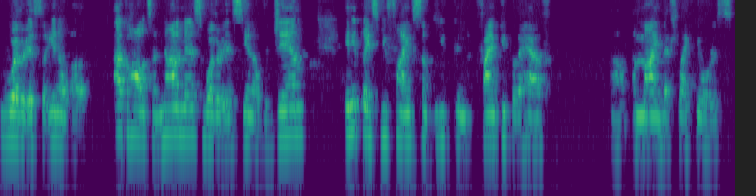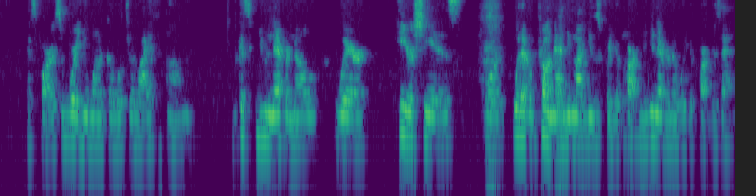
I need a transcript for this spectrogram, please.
whether it's a, you know uh, alcoholics anonymous whether it's you know the gym any place you find some you can find people that have um, a mind that's like yours as far as where you want to go with your life um, because you never know where he or she is or whatever pronoun you might use for your partner you never know where your partner's at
